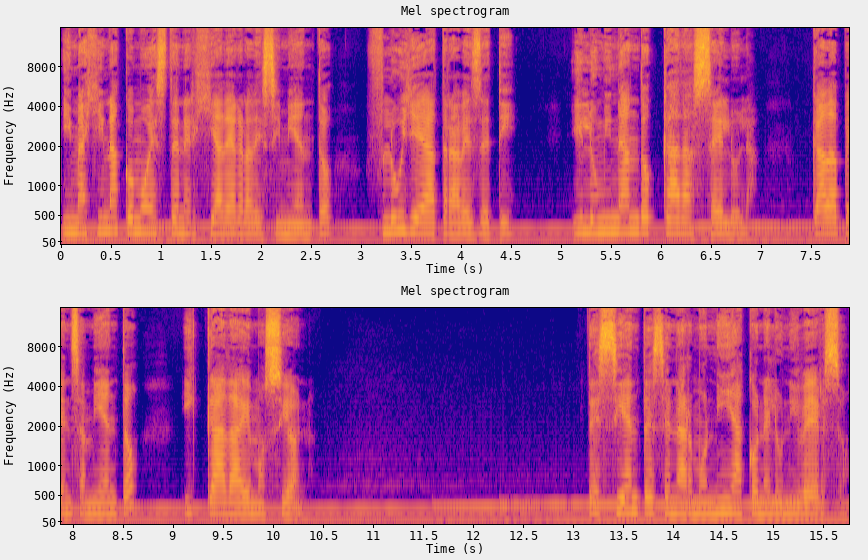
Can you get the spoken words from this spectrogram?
Imagina cómo esta energía de agradecimiento fluye a través de ti, iluminando cada célula, cada pensamiento y cada emoción. Te sientes en armonía con el universo,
